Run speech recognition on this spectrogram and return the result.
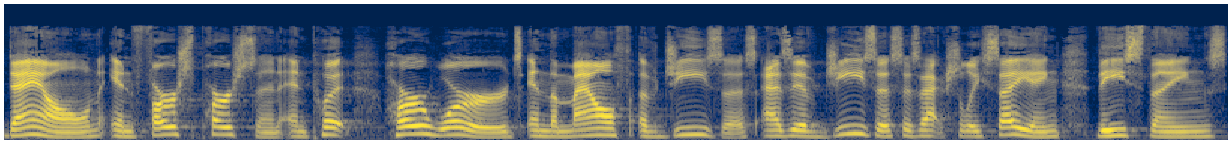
down in first person and put her words in the mouth of Jesus as if Jesus is actually saying these things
